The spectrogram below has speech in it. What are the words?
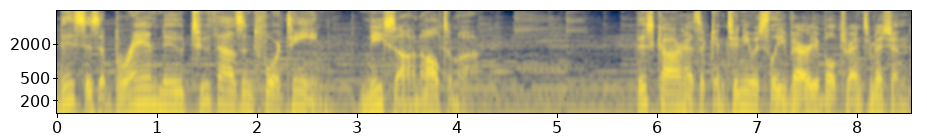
This is a brand new 2014 Nissan Altima. This car has a continuously variable transmission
